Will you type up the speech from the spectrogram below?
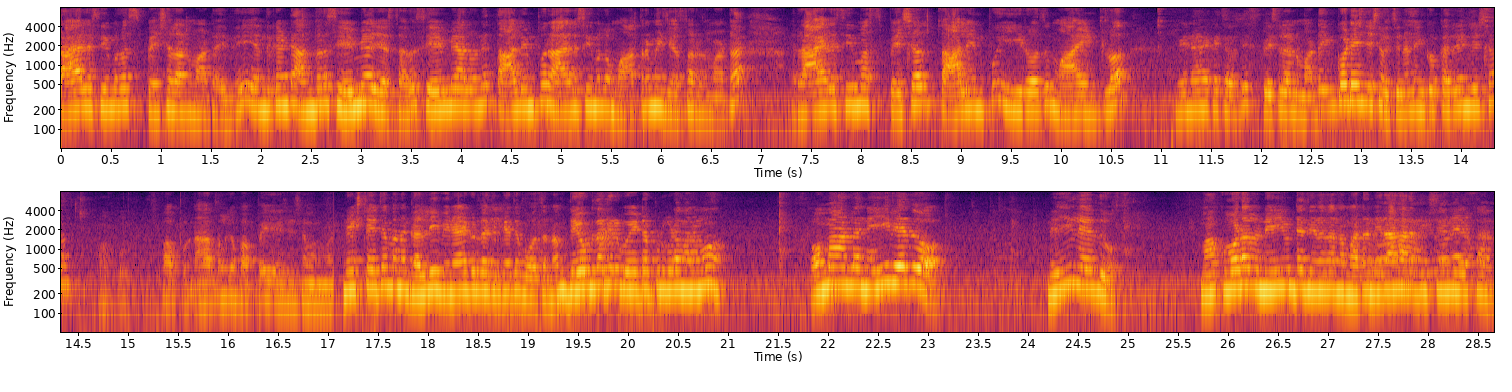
రాయలసీమలో స్పెషల్ అన్నమాట ఇది. ఎందుకంటే అందరూ సేమియా చేస్తారు. సేమియాలోనే తాలింపు రాయలసీమలో మాత్రమే చేస్తారనమాట రాయలసీమ స్పెషల్ తాలింపు ఈరోజు మా ఇంట్లో వినాయక చవితి స్పెషల్ అనమాట ఇంకోటి ఏం చేసాం వచ్చిన ఇంకో కర్రీ ఏం చేసాం పప్పు నార్మల్గా పప్పే చేసేసాం అనమాట నెక్స్ట్ అయితే మన గల్లీ వినాయకుడి దగ్గరికి అయితే పోతున్నాం. దేవుడి దగ్గరికి పోయేటప్పుడు కూడా మనము అమ్మ అందులో నెయ్యి లేదు. నెయ్యి లేదు. మా కోడలు నెయ్యి ఉంటే తినదన్నమాట. నిరాహార దీక్ష ఏం చేస్తాను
